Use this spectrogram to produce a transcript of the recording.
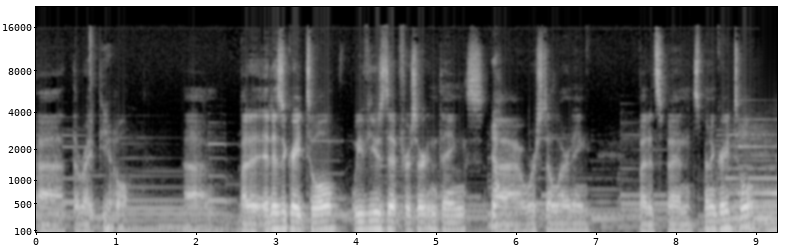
uh, the right people. Um, but it, is a great tool. We've used it for certain things. Yeah. Uh, we're still learning, but it's been it's been a great tool.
